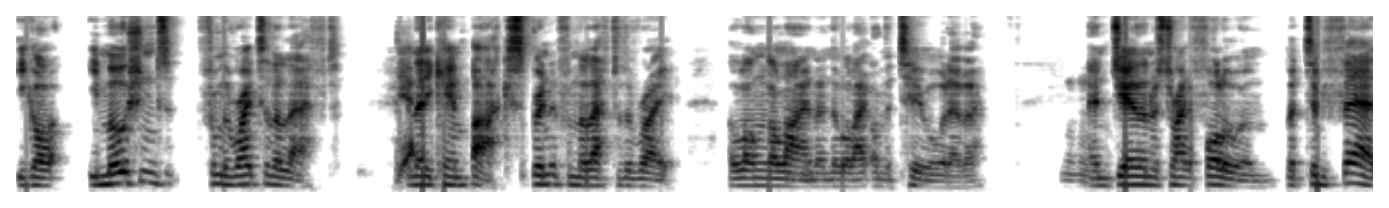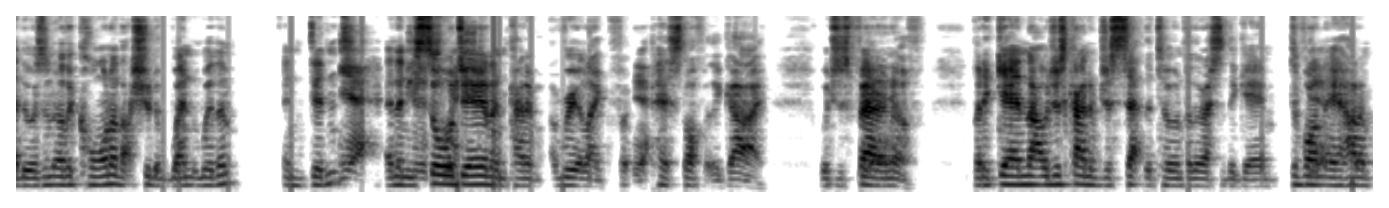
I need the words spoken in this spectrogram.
he got he motioned from the right to the left, Yeah. and then he came back, sprinted from the left to the right along the line, and they were like on the two or whatever. Mhm. And Jalen was trying to follow him, but to be fair, there was another corner that should have went with him and didn't. Yeah. And then he saw switched. Jalen kind of really like f- Yeah. pissed off at the guy, which is fair Yeah. enough. But again, that would just kind of just set the tone for the rest of the game. Davante had him,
